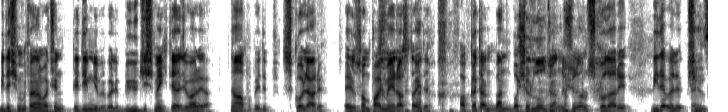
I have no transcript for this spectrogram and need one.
Bir de şimdi Fenerbahçe'nin dediğim gibi böyle büyük isme ihtiyacı var ya. Ne yapıp edip Skolari. En son Palmeiras'taydı. Hakikaten ben başarılı olacağını düşünüyorum. Scolari bir de böyle şimdi.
